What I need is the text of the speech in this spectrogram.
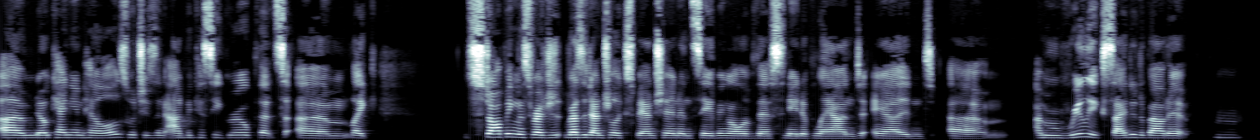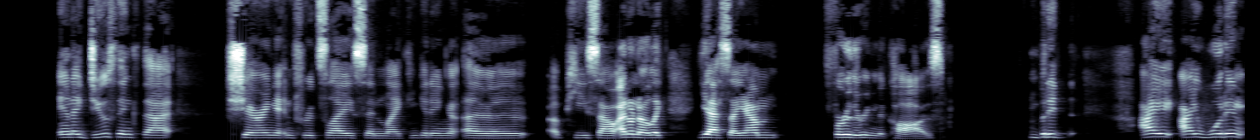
um, No Canyon Hills, which is an advocacy group that's um, like stopping this residential expansion and saving all of this native land. And um, I'm really excited about it. Mm. And I do think that sharing it in fruit slice and like getting a a piece out. I don't know, like yes, I am furthering the cause. But it I I wouldn't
